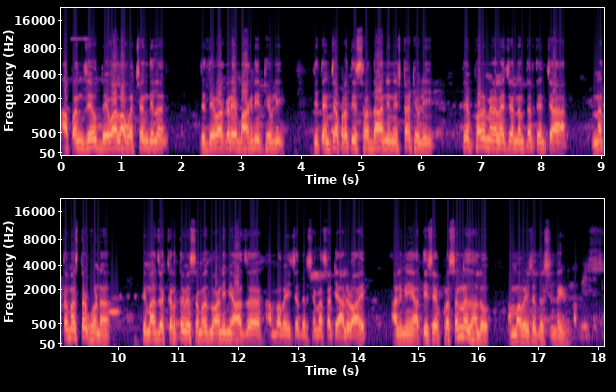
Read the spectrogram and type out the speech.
आपण जे देवाला वचन दिलं जे देवाकडे मागणी ठेवली जी त्यांच्या प्रती श्रद्धा आणि निष्ठा ठेवली ते फळ मिळाल्याच्या नंतर त्यांच्या नतमस्तक होणं हे माझं कर्तव्य समजलो आणि मी आज अंबाबाईच्या दर्शनासाठी आलेलो आहे आणि मी अतिशय प्रसन्न झालो अंबाबाईचं दर्शन घेऊन. अपयशाची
